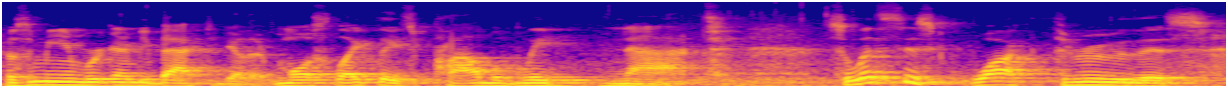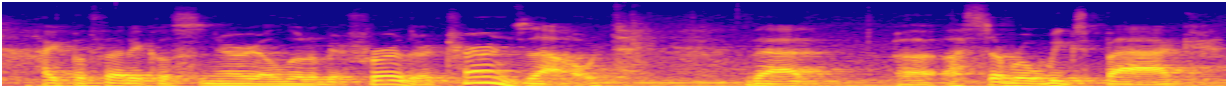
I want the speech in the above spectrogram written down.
Doesn't mean we're going to be back together. Most likely it's probably not. So let's just walk through this hypothetical scenario a little bit further. It turns out that uh, several weeks back,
